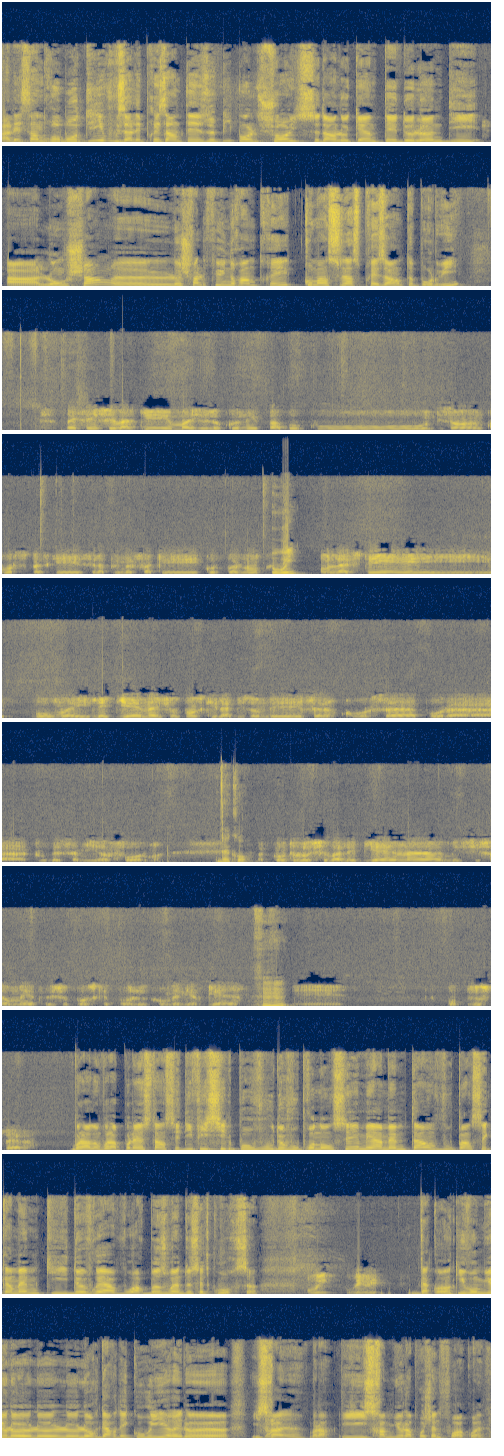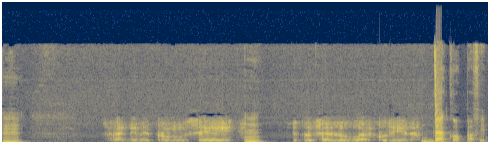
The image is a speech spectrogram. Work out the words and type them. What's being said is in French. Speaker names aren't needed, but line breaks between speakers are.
Alessandro Botti, vous allez présenter The People's Choice dans le quintet de lundi à Longchamp. Euh, le cheval fait une rentrée. Comment cela se présente pour lui?
Ben, C'est un cheval que moi je le connais pas beaucoup en disant en course parce que c'est la première fois qu'il court pour nous.
Oui.
On l'a acheté et bon, ben, il est bien. Je pense qu'il a besoin de faire une course pour euh, trouver sa meilleure forme.
D'accord.
Bien, 1600 mètres, je pense que pour lui convenir bien.
Mhm.
Et, bon, j'espère.
Voilà, donc voilà, pour l'instant, c'est difficile pour vous de vous prononcer, mais en même temps, vous pensez quand même qu'il devrait avoir besoin de cette course.
Oui, oui, oui.
D'accord, donc il vaut mieux le, le, le, le regarder courir et le, il sera, voilà, il sera mieux la prochaine fois, quoi. Mhm.
Avant de me prononcer,
Mhm.
je préfère le voir courir.
D'accord, parfait.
